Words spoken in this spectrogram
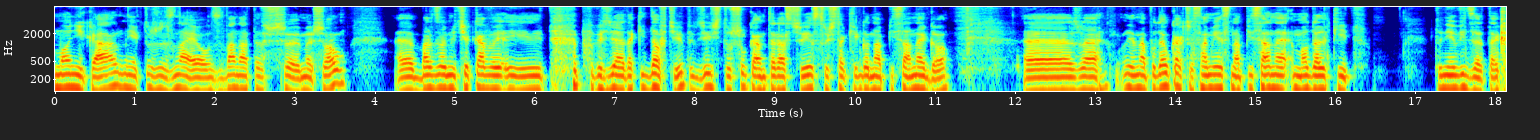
Monika, niektórzy znają, zwana też myszą. E, Bardzo mi ciekawy i powiedziała taki dowcip. Gdzieś tu szukam teraz, czy jest coś takiego napisanego, że na pudełkach czasami jest napisane model kit. Tu nie widzę tego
